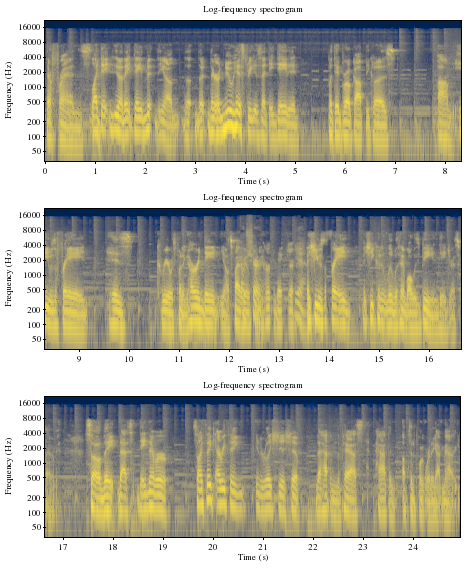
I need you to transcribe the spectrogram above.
they're friends. Like they, you know, they they you know the, the, their new history is that they dated, but they broke up because um, he was afraid his career was putting her in danger. You know, Spider Man Oh, was sure. putting her in danger, Yeah. and she was afraid that she couldn't live with him always being in danger as Spider Man. So they that's they never. So I think everything in the relationship that happened in the past happened up to the point where they got married,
